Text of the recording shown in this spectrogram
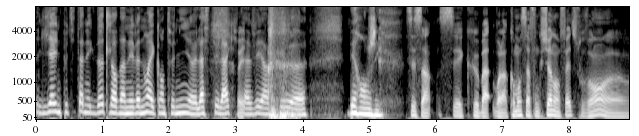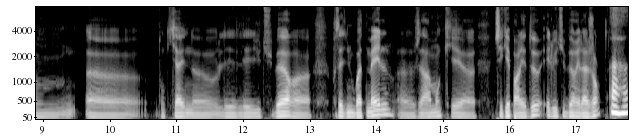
Il y a une petite anecdote lors d'un événement avec Anthony euh, Lastella qui Oui. t'avait un peu euh, dérangé. C'est ça. C'est que bah voilà comment ça fonctionne en fait. Souvent, euh, euh, donc il y a une les, les youtubeurs possèdent une boîte mail généralement qui est checkée par les deux et le youtubeur et l'agent. Ah, ah.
